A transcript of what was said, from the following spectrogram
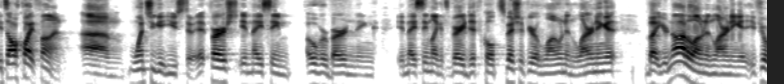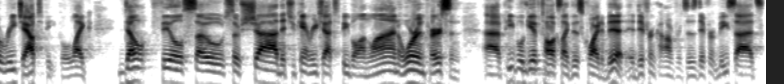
It's all quite fun um, once you get used to it. At first, it may seem overburdening. It may seem like it's very difficult, especially if you're alone in learning it. But you're not alone in learning it if you'll reach out to people. Like, don't feel so so shy that you can't reach out to people online or in person. Uh, people give talks like this quite a bit at different conferences, different B-sides,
